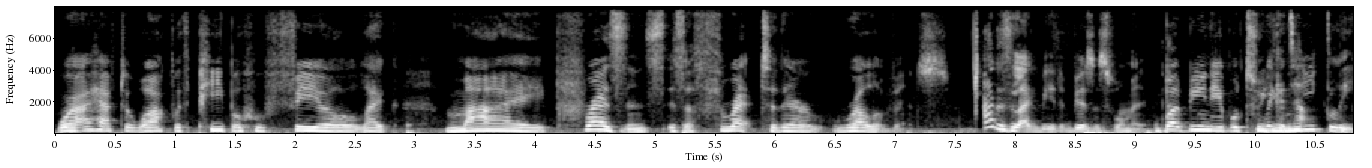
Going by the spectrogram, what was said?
where I have to walk with people who feel like my presence is a threat to their relevance. I just like being a businesswoman, but being able to We uniquely,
